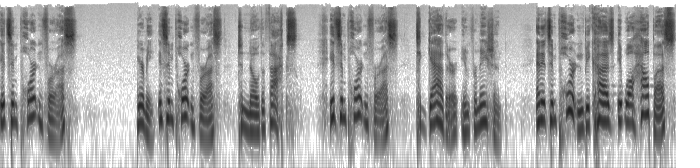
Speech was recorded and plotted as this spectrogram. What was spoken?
It's important for us, hear me, it's important for us to know the facts. It's important for us to gather information. And it's important because it will help us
